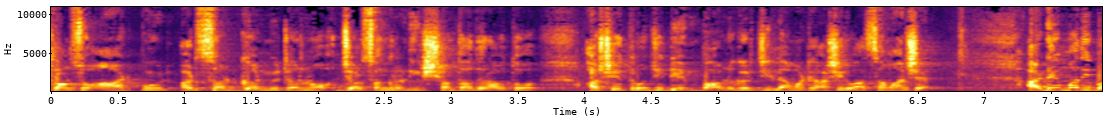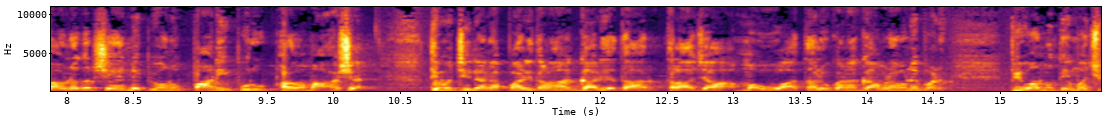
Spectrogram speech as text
ત્રણસો આઠ પોઈન્ટ અડસઠ ઘન મીટરનો જળ સંગ્રહની ક્ષમતા ધરાવતો. આ શેત્રુંજી ડેમ ભાવનગર જિલ્લા માટે આશીર્વાદ સમાન છે. આ ડેમમાંથી ભાવનગર શહેરને પીવાનું પાણી પૂરું પાડવામાં આવશે તેમજ જિલ્લાના પાલિતાણા ગાળિયાધાર તળાજા, મહુવા તાલુકાના ગામડાઓને પણ પીવાનું તેમજ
